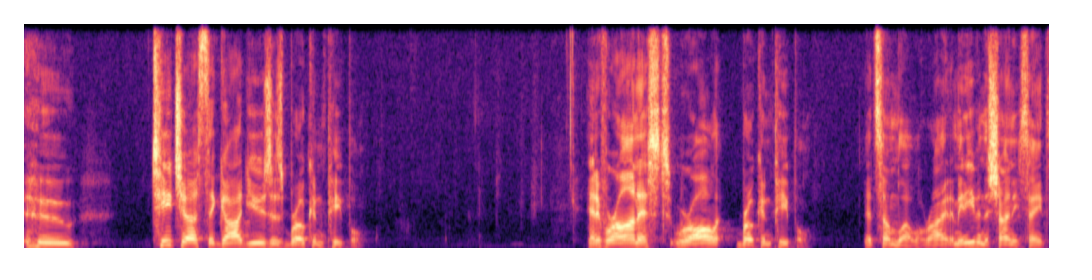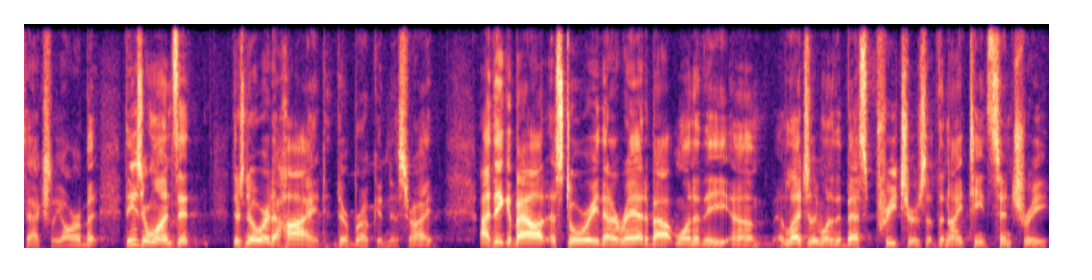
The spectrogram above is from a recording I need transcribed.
who teach us that God uses broken people. And if we're honest, we're all broken people at some level, right? I mean, even the shiny saints actually are, but these are ones that there's nowhere to hide their brokenness, right? I think about a story that I read about one of the, um, allegedly one of the best preachers of the 19th century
